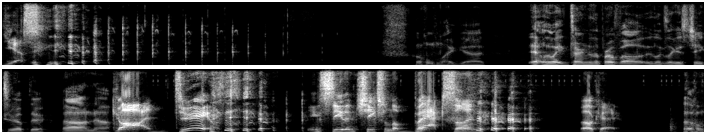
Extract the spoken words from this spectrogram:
Yes. Oh my god. Yeah, wait, turn to the profile. It looks like his cheeks are up there. Oh no. God damn! you can see them cheeks from the back, son. Okay. Oh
